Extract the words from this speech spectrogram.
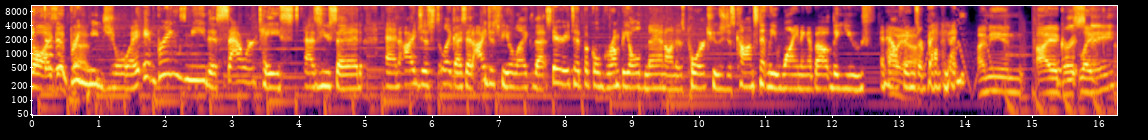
No, I doesn't get bring that. me joy. It brings me this sour taste, as you said, and I just, like I said, I just feel like that stereotypical grumpy old man on his porch who's just constantly whining about the youth and how Oh, yeah. things are bad. I mean, I will agree. Like, say-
